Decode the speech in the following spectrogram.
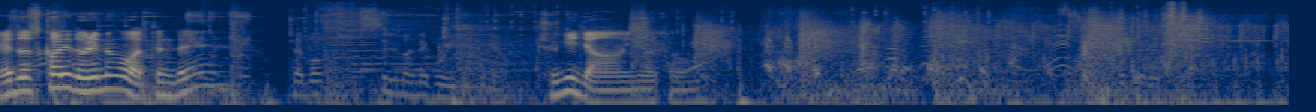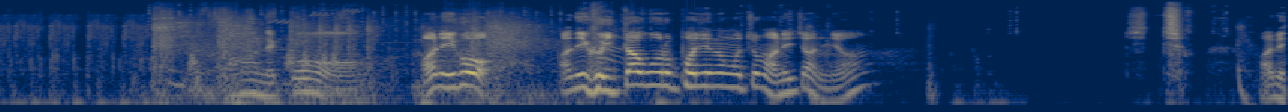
얘도 스카디 노리는 것 같은데? 제법 쓸만해 보이는군요. 죽이자, 이 녀석. 아, 내꺼. 아니, 이거, 아니, 이거 이따구로 퍼지는 건 좀 아니지 않냐? 진짜. 아니,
